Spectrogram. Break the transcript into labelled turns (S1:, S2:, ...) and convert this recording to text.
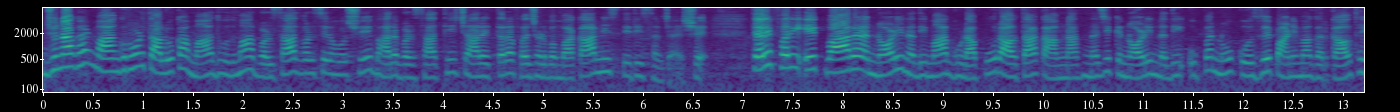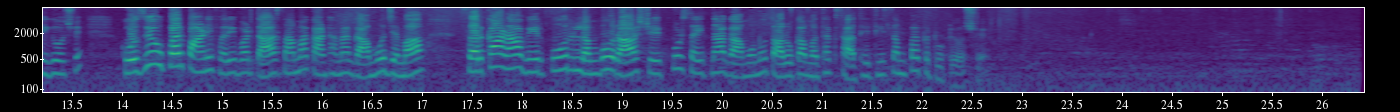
S1: જૂનાગઢ માંગરોળ તાલુકામાં ધોધમાર વરસાદ વરસી રહ્યો છે. ભારે વરસાદથી ચારે તરફ જળબંબાકારની સ્થિતિ સર્જાય છે. ત્યારે ફરી એકવાર નોળી નદીમાં ઘોડાપૂર આવતા કામનાથ નજીક નોળી નદી ઉપરનું કોઝવે પાણીમાં ગરકાવ થઈ ગયો છે. કોઝવે ઉપર પાણી ફરી વળતા સામાકાંઠાના ગામો જેમાં સરકાણા, વીરપુર, લંબોરા, શેખપુર સહિતના ગામોનો તાલુકા મથક સાથેથી સંપર્ક તૂટ્યો છે.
